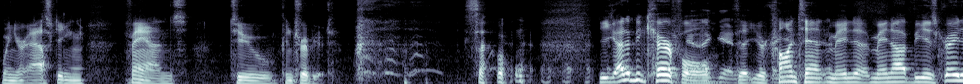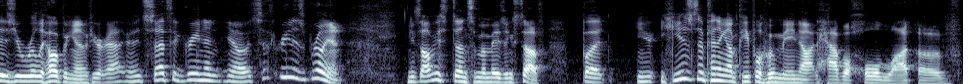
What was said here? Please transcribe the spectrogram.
when you're asking fans to contribute. so you got to be careful I get it. that your I get it, content may not, may not be as great as you're really hoping. And if you're at, and Seth Green, and you know Seth Green is brilliant. He's obviously done some amazing stuff, but he he is depending on people who may not have a whole lot of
